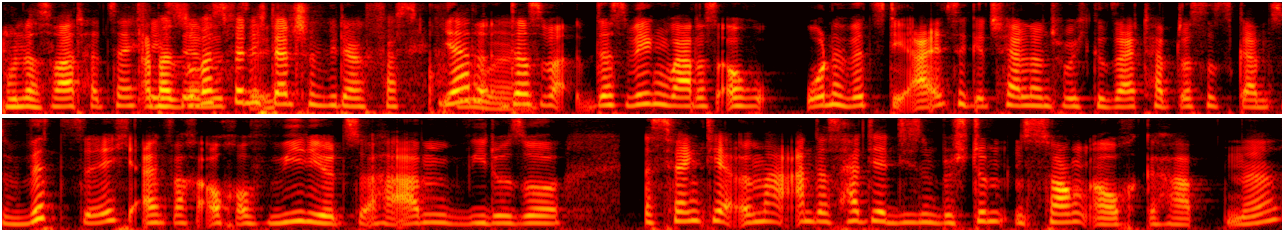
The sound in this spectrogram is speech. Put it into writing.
Und das war tatsächlich. Aber sowas finde ich dann schon wieder fast cool. Ja, das war, deswegen war das auch ohne Witz die einzige Challenge, wo ich gesagt habe, das ist ganz witzig, einfach auch auf Video zu haben, wie du so. Es fängt ja immer an, das hat ja diesen bestimmten Song auch gehabt, ne?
